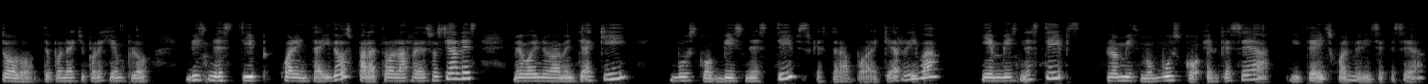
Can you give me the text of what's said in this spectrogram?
todo. Te pone aquí, por ejemplo, Business Tip 42 para todas las redes sociales. Me voy nuevamente aquí. Busco Business Tips, que estará por aquí arriba. Y en Business Tips, lo mismo. Busco el que sea. Details, ¿cuál me dice que sea?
